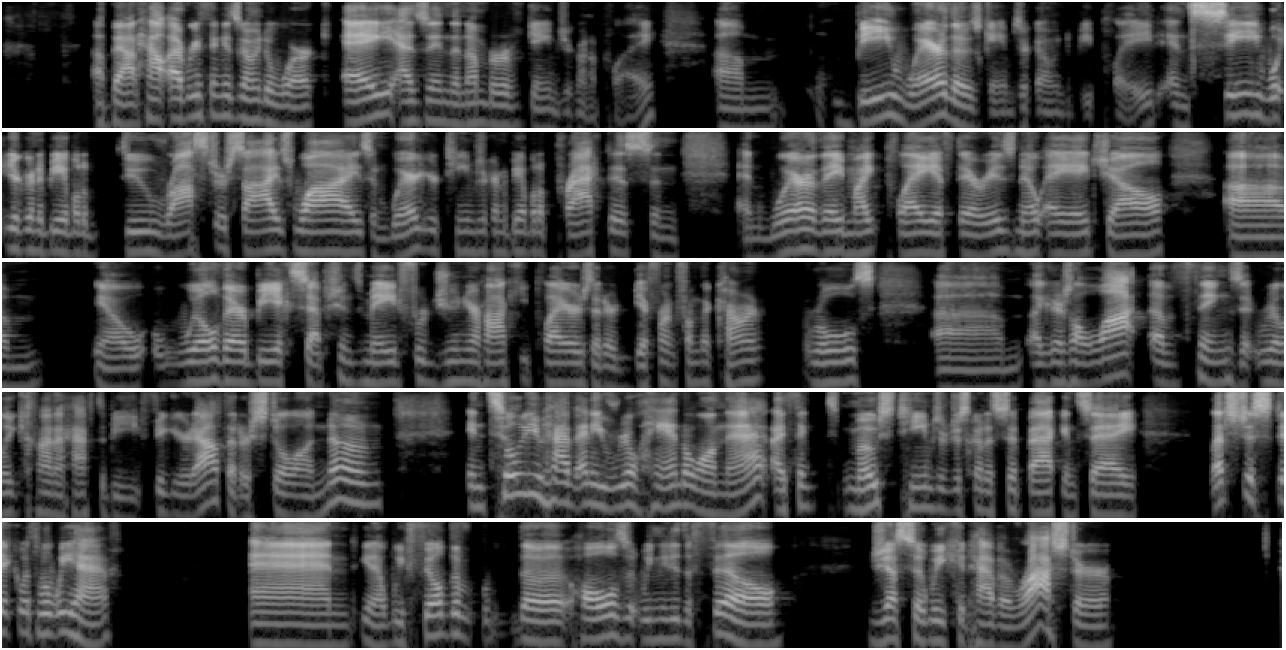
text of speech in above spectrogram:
about how everything is going to work, A, as in the number of games you're going to play, um, B, where those games are going to be played, and C, what you're going to be able to do roster size wise and where your teams are going to be able to practice and and where they might play if there is no AHL. Um, you know, will there be exceptions made for junior hockey players that are different from the current rules? Um, like, there's a lot of things that really kind of have to be figured out that are still unknown. Until you have any real handle on that, I think most teams are just going to sit back and say, let's just stick with what we have. And, you know, we filled the, the holes that we needed to fill just so we could have a roster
